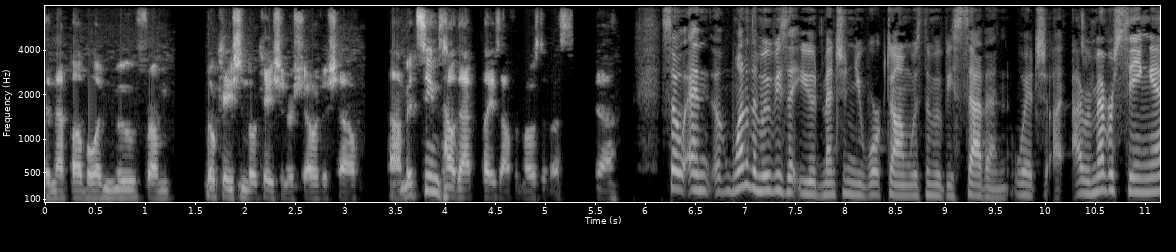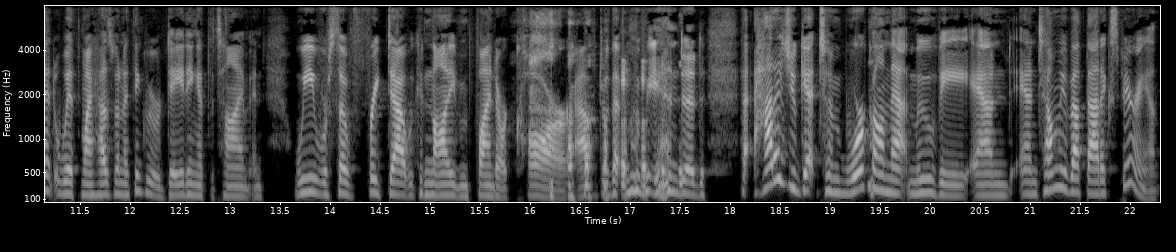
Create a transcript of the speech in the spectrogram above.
in that bubble and move from location to location or show to show. Um, it seems how that plays out for most of us. Yeah. So, and uh, one of the movies that you had mentioned you worked on was the movie Seven, which I, I, remember seeing it with my husband. I think we were dating at the time, and we were so freaked out we could not even find our car after that movie ended. How did you get to work on that movie, and and tell me about that experience?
